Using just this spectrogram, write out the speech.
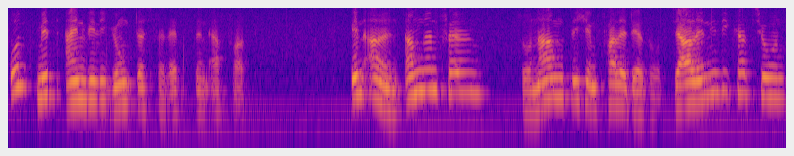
und mit Einwilligung des Verletzten erfolgt. In allen anderen Fällen, so namentlich im Falle der sozialen Indikation,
